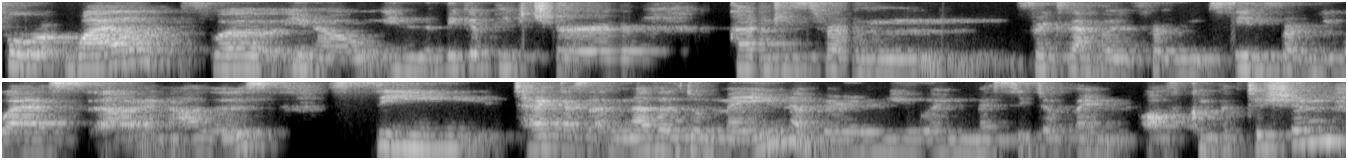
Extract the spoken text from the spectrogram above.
for while for you know in the bigger picture countries from for example from seen from us uh, and others see tech as another domain a very new and messy domain of competition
